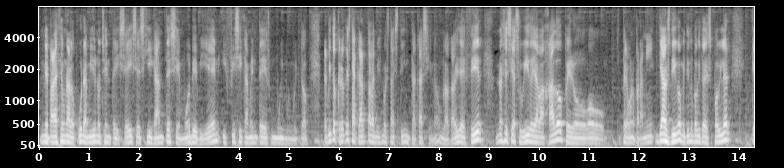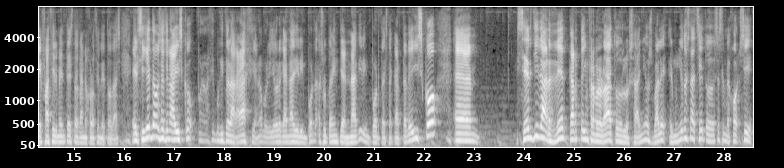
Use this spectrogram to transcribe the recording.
me parece una locura. Mide un 86, es gigante, se mueve bien y físicamente es muy, muy, muy top. Repito, creo que esta carta ahora mismo está extinta casi, ¿no? Lo acabáis de decir. No sé si ha subido y ha bajado, pero pero bueno, para mí, ya os digo, metiendo un poquito de spoiler, que fácilmente esta es la mejor opción de todas. El siguiente vamos a seleccionar a Isco, bueno, hace un poquito la gracia, ¿no? Porque yo creo que a nadie le importa, absolutamente a nadie le importa esta carta de Isco. Eh, Sergi Darder, carta infravalorada todos los años, ¿vale? El muñeco está cheto, ese es el mejor. Sí,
